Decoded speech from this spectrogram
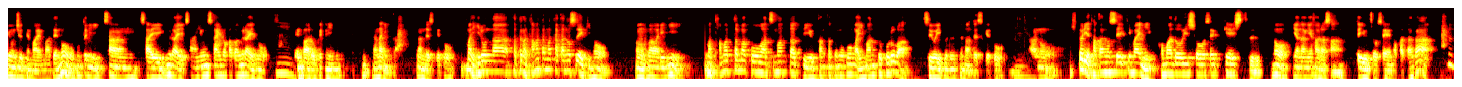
40手前までの、本当に3歳ぐらい、3、4歳の幅ぐらいのメンバー6人、7人か、なんですけど、まあ、いろんな方がたまたま高野巣駅の、うん、周りに、まあ、たまたまこう集まったっていう感覚の方が今のところは強いグループなんですけど、あの、一人で高野巣駅前に小窓衣装設計室の柳原さんっていう女性の方が、うん。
